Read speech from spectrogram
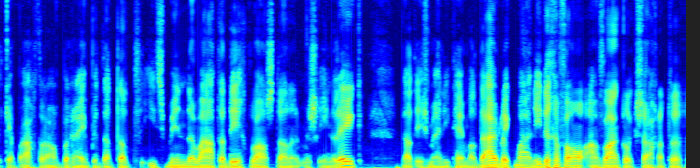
Ik heb achteraf begrepen dat dat iets minder waterdicht was dan het misschien leek. Dat is mij niet helemaal duidelijk, maar in ieder geval aanvankelijk zag het er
